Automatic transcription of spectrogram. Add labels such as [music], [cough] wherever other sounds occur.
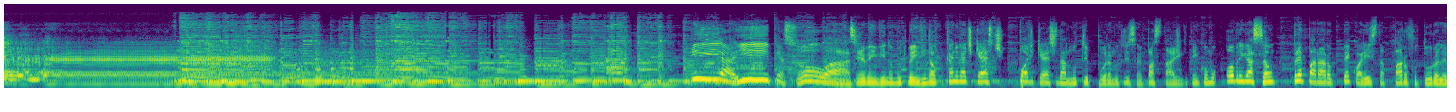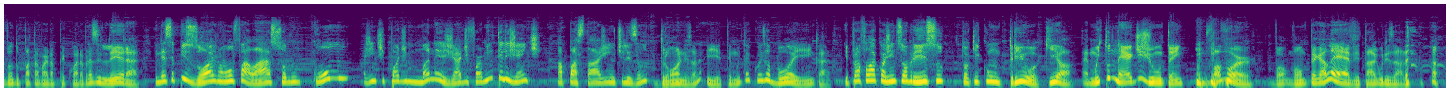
E aí, pessoa! Seja bem-vindo, muito bem-vindo ao Canivete Cast, podcast da Nutripura Nutrição e Pastagem, que tem como obrigação preparar o pecuarista para o futuro, elevando o patamar da pecuária brasileira. E nesse episódio nós vamos falar sobre como a gente pode manejar de forma inteligente a pastagem utilizando drones. Olha aí, tem muita coisa boa aí, hein, cara. E para falar com a gente sobre isso, tô aqui com um trio aqui, ó. É muito nerd junto, hein? Por favor. [laughs] Vamos pegar leve, tá, gurizada?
